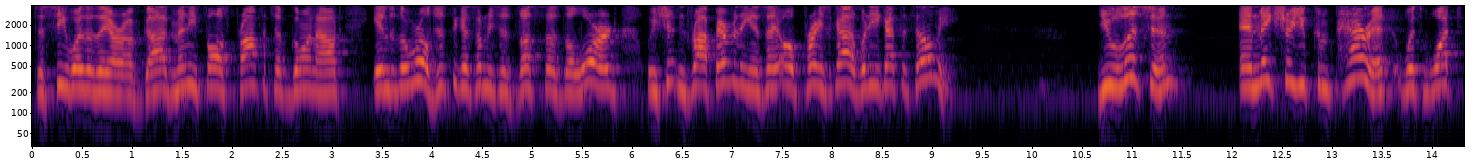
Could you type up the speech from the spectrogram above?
to see whether they are of God. Many false prophets have gone out into the world. Just because somebody says, Thus says the Lord, we shouldn't drop everything and say, Oh, praise God, what do you got to tell me? You listen and make sure you compare it with what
